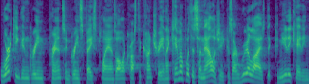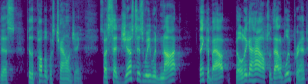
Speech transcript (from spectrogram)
working in green prints and green space plans all across the country, and I came up with this analogy because I realized that communicating this to the public was challenging. So I said, just as we would not think about building a house without a blueprint,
